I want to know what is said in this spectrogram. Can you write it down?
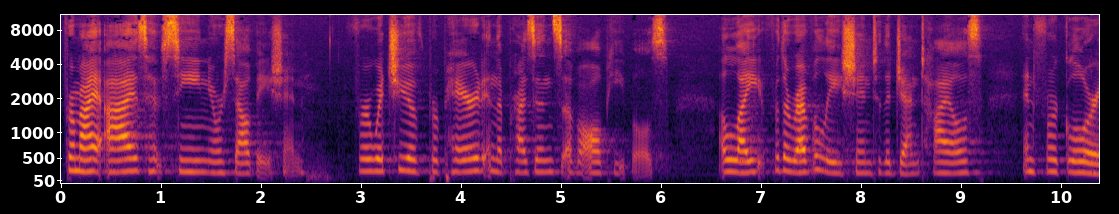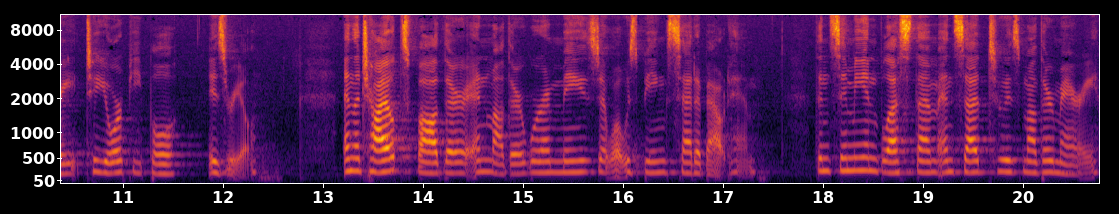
For my eyes have seen your salvation, for which you have prepared in the presence of all peoples, a light for the revelation to the Gentiles and for glory to your people, Israel. And the child's father and mother were amazed at what was being said about him. Then Simeon blessed them and said to his mother Mary,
